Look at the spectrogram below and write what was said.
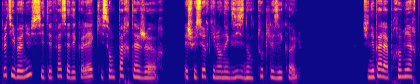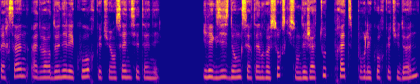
Petit bonus si tu es face à des collègues qui sont partageurs, et je suis sûre qu'il en existe dans toutes les écoles. Tu n'es pas la première personne à devoir donner les cours que tu enseignes cette année. Il existe donc certaines ressources qui sont déjà toutes prêtes pour les cours que tu donnes,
